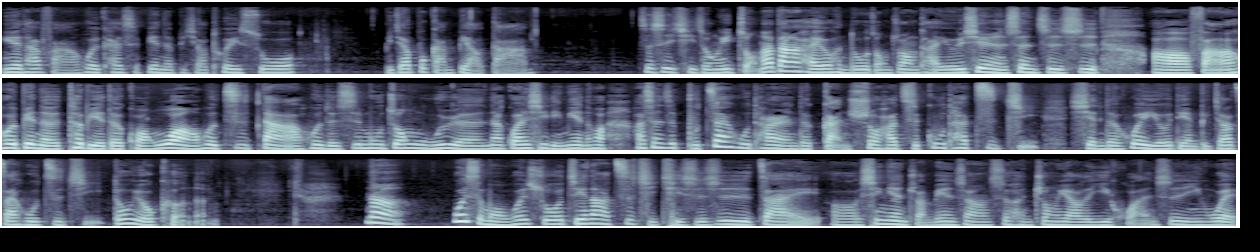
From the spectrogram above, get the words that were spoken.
因为他反而会开始变得比较退缩，比较不敢表达。这是其中一种，那当然还有很多种状态。有一些人甚至是啊，反而会变得特别的狂妄或自大，或者是目中无人。那关系里面的话，他甚至不在乎他人的感受，他只顾他自己，显得会有点比较在乎自己，都有可能。那为什么我会说接纳自己，其实是在呃信念转变上是很重要的一环？是因为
